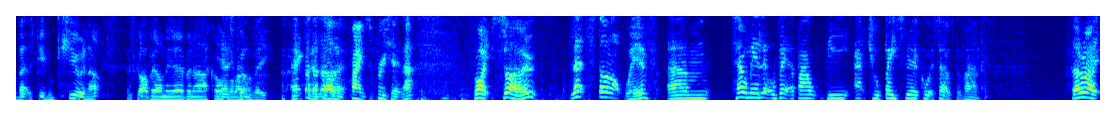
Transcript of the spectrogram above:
I bet there's people queuing up. It's got to be on the Urban Ark Overlands. Excellent, love it. Thanks, appreciate that. Right, so let's start with um, tell me a little bit about the actual base vehicle itself, the van. All right,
